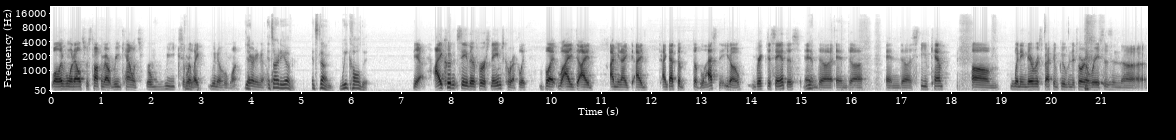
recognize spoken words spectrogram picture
while everyone else was talking about recounts for weeks and we're like we know who won Yeah, we already know it's won. already over. It's done. We called it. yeah i couldn't say their first names correctly but i i i mean i i i got the the last you know rick desantis and uh and uh and uh steve kemp um winning their respective gubernatorial races in uh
